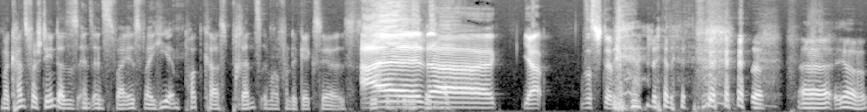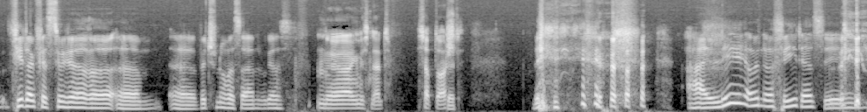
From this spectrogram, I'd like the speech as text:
man kann es verstehen, dass es N1-2 ist, weil hier im Podcast brennt es immer von der Gags her. Es Alter! Ja, das stimmt. so. äh, ja, vielen Dank fürs Zuhören. Ähm, äh, willst du noch was sagen, Lukas? Nö, eigentlich nicht. Ich hab Durst. Alle und auf Wiedersehen.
